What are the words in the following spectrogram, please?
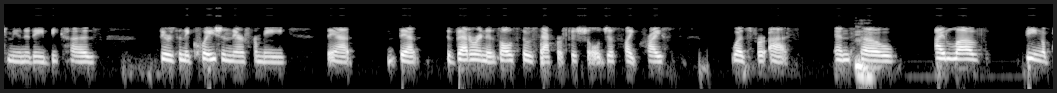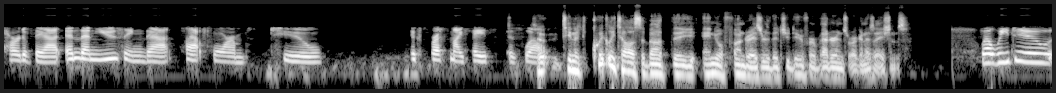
community because there's an equation there for me that that the veteran is also sacrificial, just like Christ was for us. And mm-hmm. so I love being a part of that and then using that platform to express my faith as well. So, Tina, quickly tell us about the annual fundraiser that you do for veterans organizations. Well, we do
